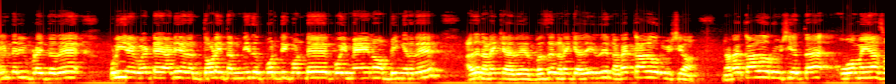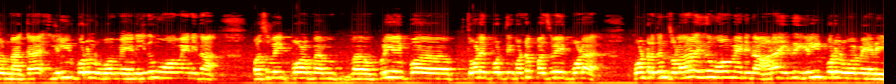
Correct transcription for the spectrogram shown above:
ஐந்தறிவு படைத்தது. புலியை வேட்டையாடி அதன் தோலை தன் மீது போர்த்தி கொண்டு போய் மேயணும் அப்படிங்கிறது அது நினைக்காது. பஸ் நினைக்காது. இது நடக்காத ஒரு விஷயம். நடக்காத ஒரு விஷயத்த ஓமையாக சொன்னாக்க இல் பொருள் ஓமேனி. இதுவும் ஓமேனி தான். பசுவை போ புலியை போ தோலை போர்த்தி கொண்ட பசுவை போல போன்றதுன்னு சொல்லலாம் இதுவும் ஓமையணி தான். ஆனால் இது இல் பொருள் ஓமையணி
